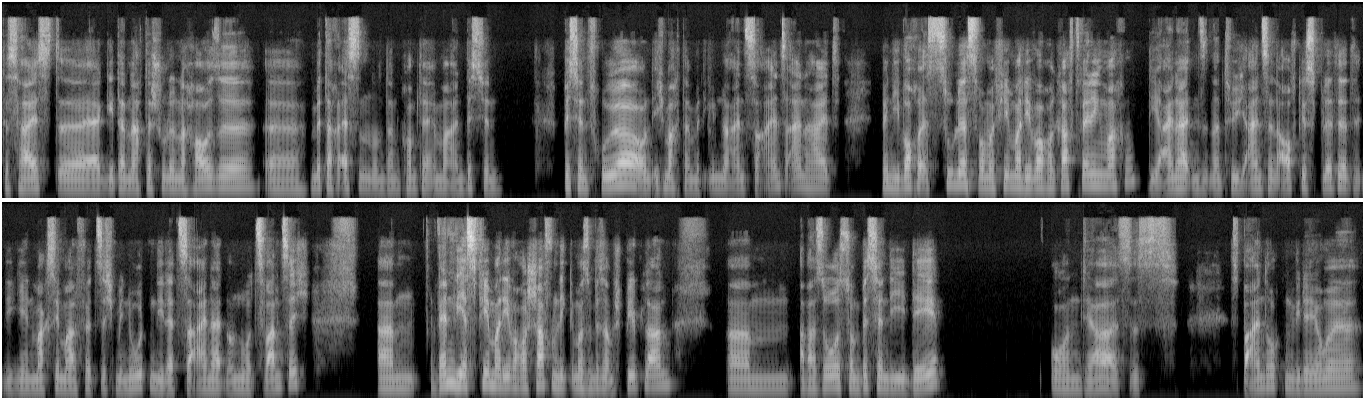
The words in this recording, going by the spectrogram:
Das heißt, äh, er geht dann nach der Schule nach Hause, äh, Mittagessen und dann kommt er immer ein bisschen, bisschen früher und ich mache dann mit ihm eine 1 zu 1 Einheit wenn die Woche es zulässt, wollen wir viermal die Woche Krafttraining machen. Die Einheiten sind natürlich einzeln aufgesplittet. Die gehen maximal 40 Minuten, die letzte Einheit noch nur 20. Ähm, wenn wir es viermal die Woche schaffen, liegt immer so ein bisschen am Spielplan. Ähm, aber so ist so ein bisschen die Idee. Und ja, es ist, ist beeindruckend, wie der Junge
